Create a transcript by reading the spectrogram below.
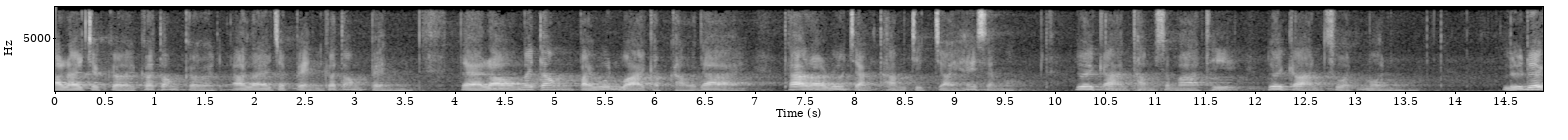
อะไรจะเกิดก็ต้องเกิด อะไรจะเป็นก็ต้องเป็น แต่เราไม่ต้องไปวุ่นวายกับเขาได้ ถ้าเรารู้จักทำจิตใจให้สงบ ด้วยการทำสมาธิด้วยการสวดมนต์หรือด้วย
